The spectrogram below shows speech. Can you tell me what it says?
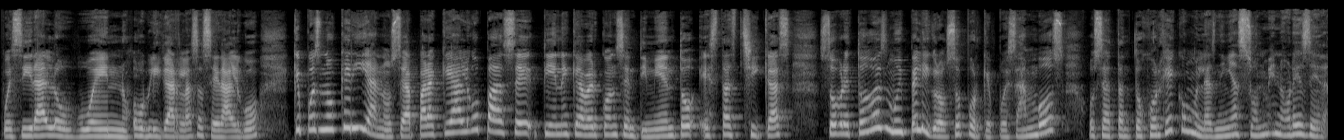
pues ir a lo bueno, obligarlas a hacer algo que pues no querían, o sea, para que algo pase tiene que haber consentimiento. Estas chicas, sobre todo es muy peligroso porque pues ambos, o sea, tanto Jorge como las niñas son menores de edad.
